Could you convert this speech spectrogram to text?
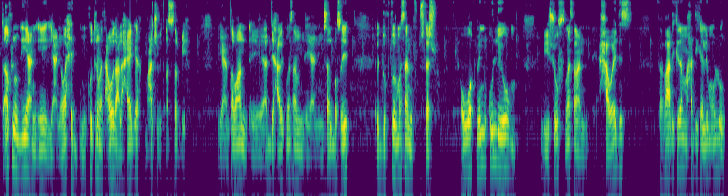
التأقلم دي يعني إيه؟ يعني واحد من كتر ما اتعود على حاجة ما عادش بيتأثر بيها. يعني طبعا إيه، أدي حضرتك مثلا يعني مثال بسيط. الدكتور مثلا في مستشفى هو منه كل يوم بيشوف مثلا حوادث فبعد كده اما حد يكلمه يقول له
